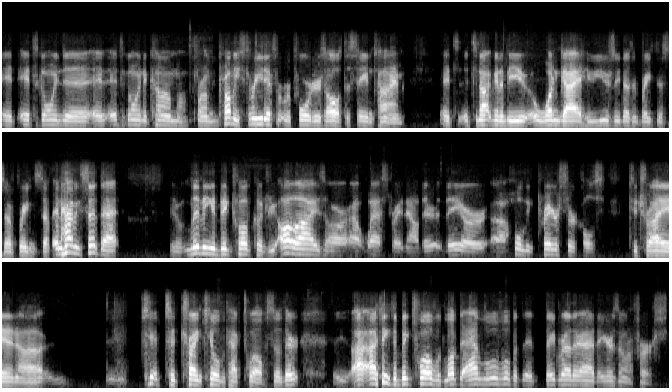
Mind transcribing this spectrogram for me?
it, it's going to it, it's going to come from probably three different reporters all at the same time. It's it's not going to be one guy who usually doesn't break this stuff breaking stuff. And having said that, you know, living in Big 12 country, all eyes are out west right now. They're they are uh, holding prayer circles to try and uh, to try and kill the Pac-12. So they're I, I think the Big 12 would love to add Louisville, but they'd rather add Arizona first.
